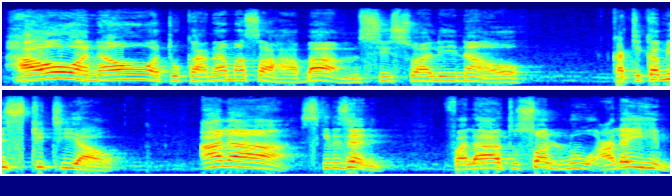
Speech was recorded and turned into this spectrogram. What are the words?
Hao wanao watukana masahaba msiswali nao katika misikiti yao. Ala sikilizeni. Fala tusallu alaihim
